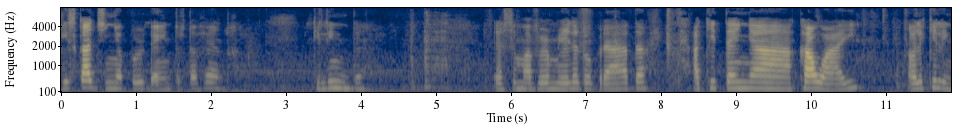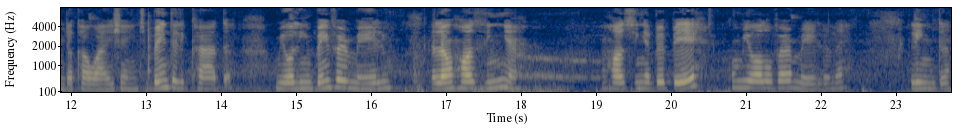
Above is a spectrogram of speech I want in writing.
riscadinha por dentro, tá vendo? Que linda. Essa é uma vermelha dobrada. Aqui tem a Kawaii. Olha que linda a Kawaii, gente. Bem delicada. Miolinho bem vermelho. Ela é um rosinha. Um rosinha bebê com miolo vermelho, né? Linda.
